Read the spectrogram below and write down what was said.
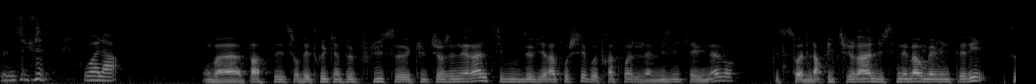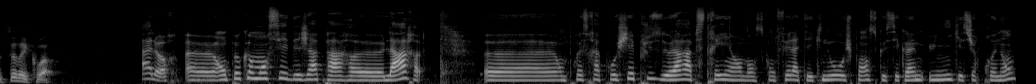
Ça nous suffit. Voilà. On va passer sur des trucs un peu plus euh, culture générale. Si vous deviez rapprocher votre approche de la musique à une œuvre, que ce soit de l'art pictural, du cinéma ou même une série, ce serait quoi? Alors, euh, on peut commencer déjà par euh, l'art. Euh, on pourrait se rapprocher plus de l'art abstrait hein, dans ce qu'on fait, la techno. Je pense que c'est quand même unique et surprenant.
